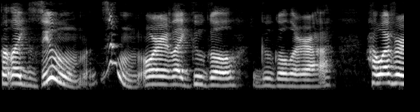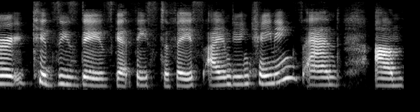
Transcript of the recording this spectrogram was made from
but like Zoom, Zoom, or like Google, Google, or uh, however kids these days get face to face. I am doing trainings and um,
